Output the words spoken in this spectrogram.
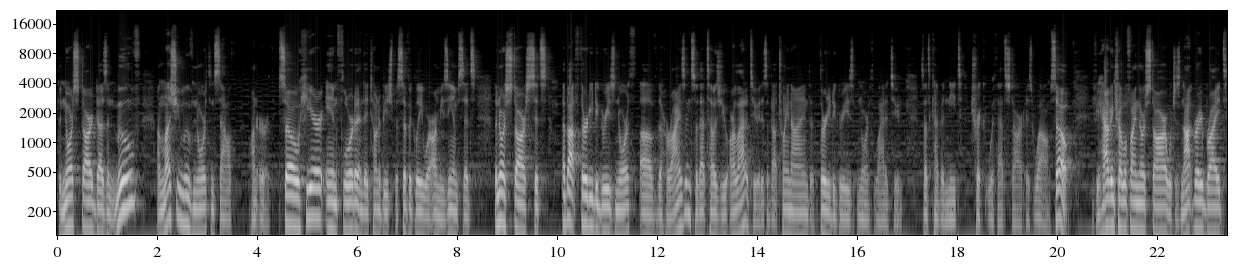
the North Star doesn't move unless you move north and south on Earth. So here in Florida and Daytona Beach specifically, where our museum sits, the North Star sits about 30 degrees north of the horizon. So that tells you our latitude is about 29 to 30 degrees north latitude. So that's kind of a neat trick with that star as well. So if you're having trouble finding North Star, which is not very bright,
